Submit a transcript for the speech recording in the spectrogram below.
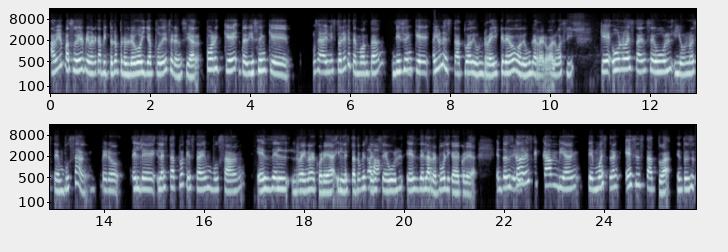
a mí me pasó en el primer capítulo, pero luego ya pude diferenciar porque te dicen que, o sea, en la historia que te montan, dicen que hay una estatua de un rey, creo, o de un guerrero, algo así, que uno está en Seúl y uno está en Busan, pero el de la estatua que está en Busan es del Reino de Corea y la estatua que está en. Seúl es de la República de Corea. Entonces, Sí. cada vez que cambian, te muestran esa estatua. Entonces,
